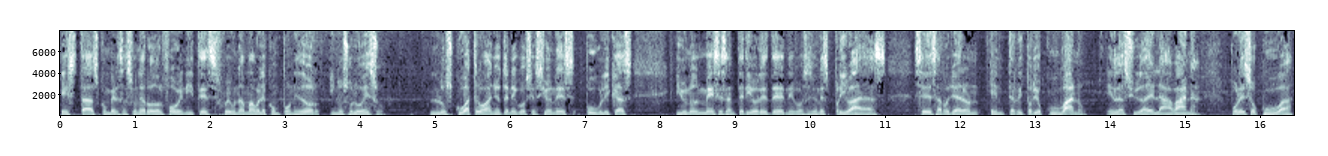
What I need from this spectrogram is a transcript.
estas conversaciones, Rodolfo Benítez, fue un amable componedor. Y no solo eso, los cuatro años de negociaciones públicas y unos meses anteriores de negociaciones privadas se desarrollaron en territorio cubano, en la ciudad de La Habana. Por eso Cuba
